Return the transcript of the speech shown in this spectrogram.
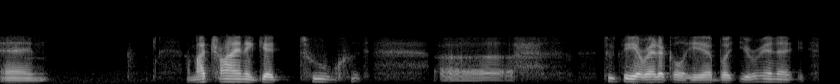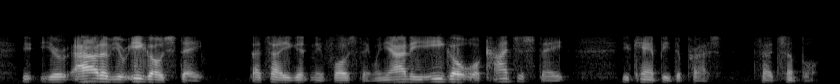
and I'm not trying to get too uh, too theoretical here, but you're in a you're out of your ego state. That's how you get in the flow state. When you're out of your ego or conscious state, you can't be depressed. It's that simple.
